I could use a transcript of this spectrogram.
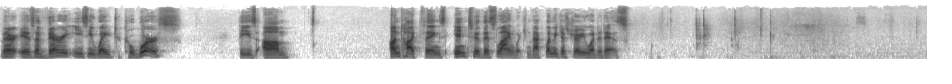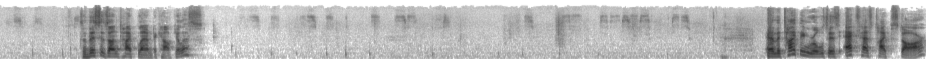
There is a very easy way to coerce these um, untyped things into this language. In fact, let me just show you what it is. So this is untyped lambda calculus. And the typing rules is x has type star.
